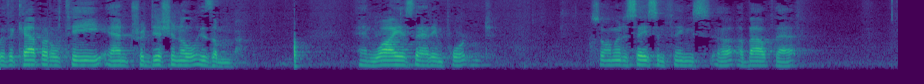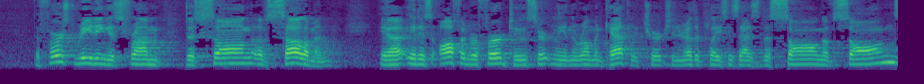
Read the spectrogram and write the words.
with a capital T and traditionalism? And why is that important? So I'm going to say some things uh, about that. The first reading is from the Song of Solomon. Uh, it is often referred to, certainly in the Roman Catholic Church and in other places, as the Song of Songs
